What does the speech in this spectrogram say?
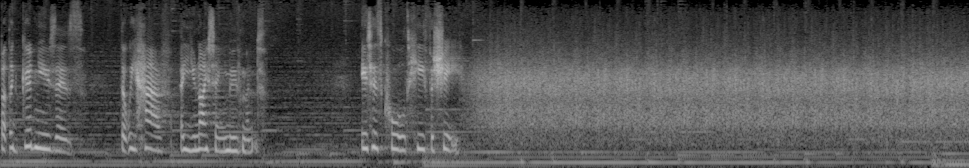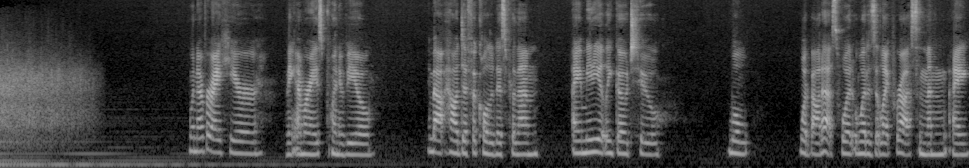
but the good news is that we have a uniting movement. It is called He for She. Whenever I hear the MRA's point of view about how difficult it is for them, I immediately go to, well, what about us? What what is it like for us? And then I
